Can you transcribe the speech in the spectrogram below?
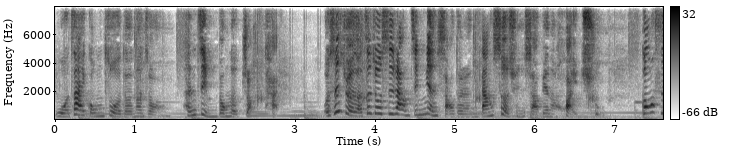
我在工作的那种很紧绷的状态。我是觉得这就是让经验少的人当社群小编的坏处。公司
